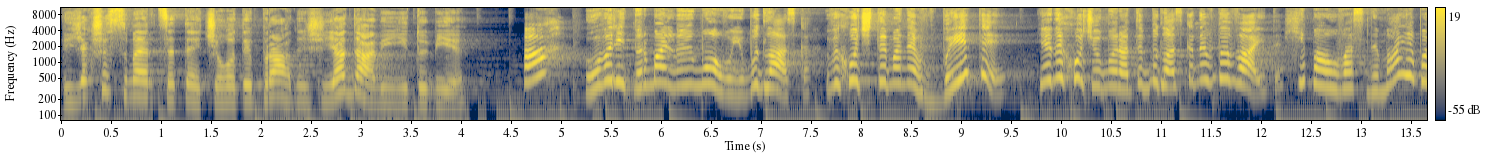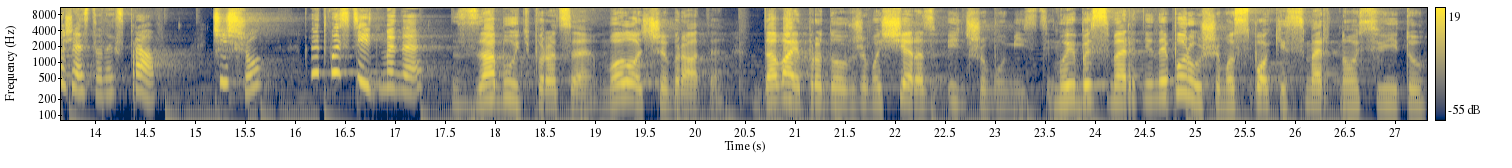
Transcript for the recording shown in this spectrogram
І Якщо смерть це те, чого ти прагнеш, я дам її тобі. А? Говоріть нормальною мовою, будь ласка. Ви хочете мене вбити? Я не хочу вмирати, будь ласка, не вбивайте. Хіба у вас немає божественних справ? Чи що? Відпустіть мене. Забудь про це, молодший брате. Давай продовжимо ще раз в іншому місці. Ми безсмертні не порушимо спокій смертного світу.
